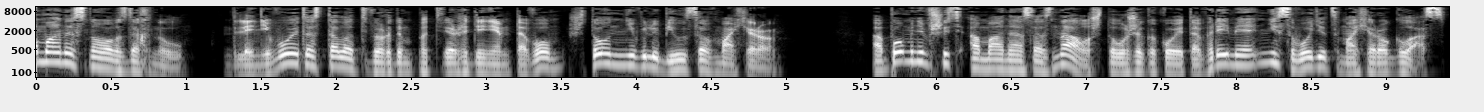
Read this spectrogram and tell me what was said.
Аманы снова вздохнул. Для него это стало твердым подтверждением того, что он не влюбился в Махеру. Опомнившись, Амана осознал, что уже какое-то время не сводит с Махеро глаз.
